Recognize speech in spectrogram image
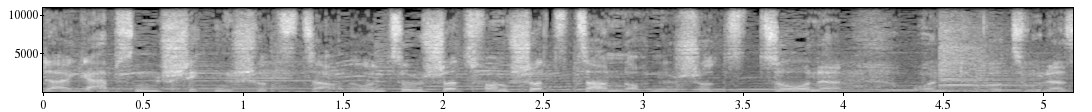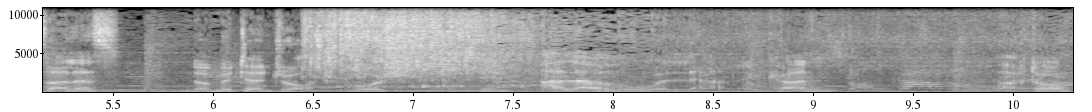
da gab's einen schicken Schutzzaun und zum Schutz vom Schutzzaun noch eine Schutzzone. Und wozu das alles? Damit der George Bush in aller Ruhe lernen kann. Achtung,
